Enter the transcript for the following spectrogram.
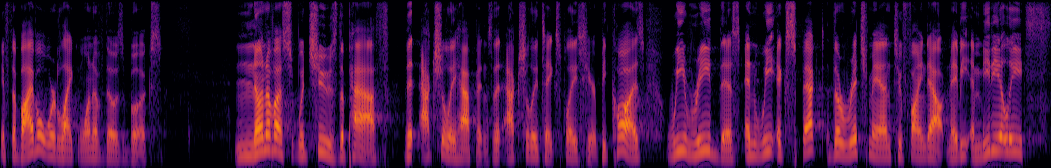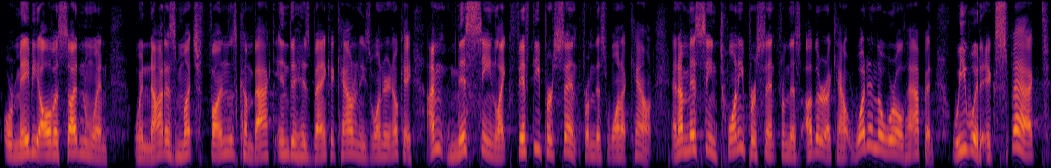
If the Bible were like one of those books, none of us would choose the path that actually happens, that actually takes place here, because we read this and we expect the rich man to find out, maybe immediately, or maybe all of a sudden when, when not as much funds come back into his bank account and he's wondering, okay, I'm missing like 50% from this one account, and I'm missing 20% from this other account. What in the world happened? We would expect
